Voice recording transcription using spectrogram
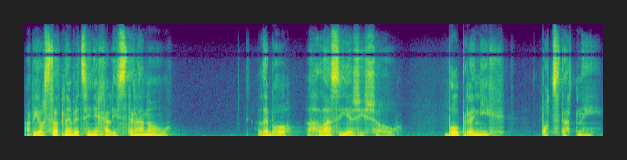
Aby ostatné veci nechali stranou, lebo hlas Ježišov bol pre nich podstatný.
